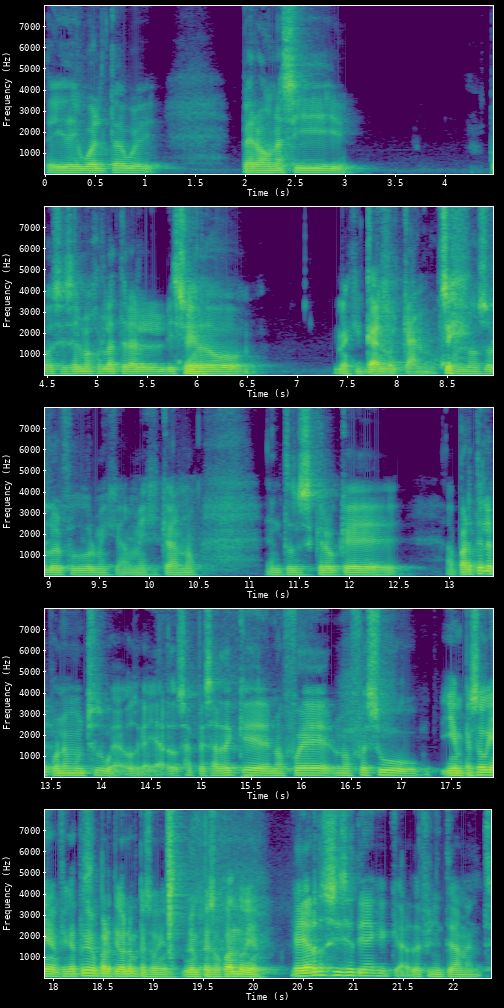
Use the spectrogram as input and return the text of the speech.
de ida y vuelta, güey. Pero aún así, pues es el mejor lateral izquierdo Mexicano. mexicano. Sí. No solo el fútbol mexicano, mexicano. Entonces creo que aparte le pone muchos huevos Gallardo. O sea, a pesar de que no fue, no fue su... Y empezó bien. Fíjate que el partido lo empezó bien. Lo empezó jugando bien. Gallardo sí se tiene que quedar, definitivamente.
